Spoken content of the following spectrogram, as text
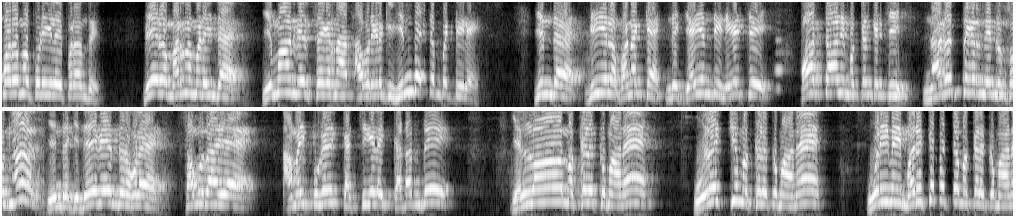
பரமக்குடியிலே பிறந்து வீர மரணமடைந்த இமானுவேல் சேகரனார் அவர்களுக்கு இந்த செம்பட்டியிலே இந்த வீர வணக்க இந்த ஜெயந்தி நிகழ்ச்சி பாட்டாளி மக்கள் கட்சி நடத்துகிறது என்று சொன்னால் இன்றைக்கு தேவேந்திர குல சமுதாய அமைப்புகள் கட்சிகளை கடந்து எல்லா மக்களுக்குமான உழைக்கும் மக்களுக்குமான உரிமை மறுக்கப்பட்ட மக்களுக்குமான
